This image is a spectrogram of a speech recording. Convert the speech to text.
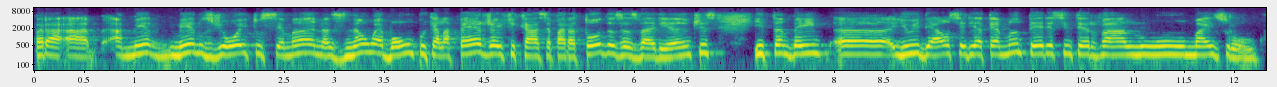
para a, a me menos de oito semanas não é bom, porque ela perde a eficácia para todas as variantes e também, uh, e o ideal seria até manter esse intervalo mais longo.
